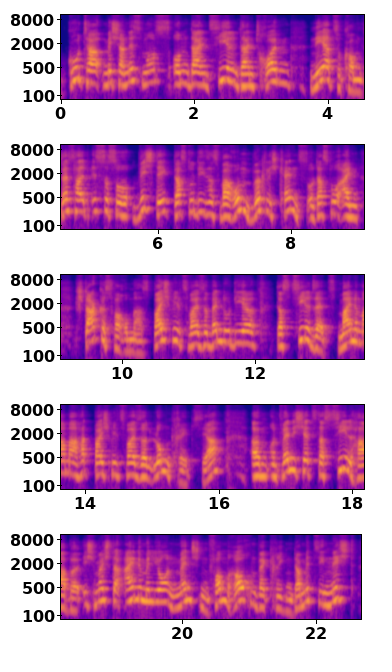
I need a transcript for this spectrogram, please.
guter Mechanismus, um deinen Zielen, deinen Träumen näher zu kommen. Deshalb ist es so wichtig, dass du dieses Warum wirklich kennst und dass du ein starkes Warum hast. Beispielsweise, wenn du dir das Ziel setzt. Meine Mama hat beispielsweise Lungenkrebs, ja? Ähm, und wenn ich jetzt das Ziel habe, ich möchte eine Million Menschen vom Rauchen wegkriegen, damit sie nicht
